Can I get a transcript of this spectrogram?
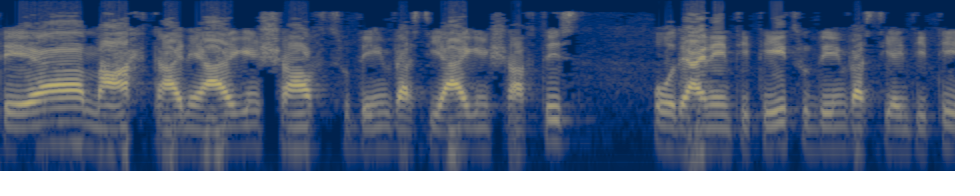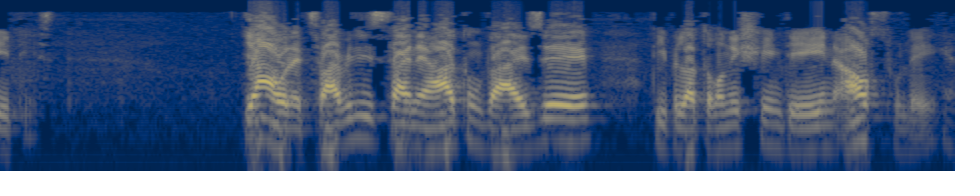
der macht eine Eigenschaft zu dem, was die Eigenschaft ist, oder eine Entität zu dem, was die Entität ist. Ja, ohne Zweifel ist es eine Art und Weise, die platonischen Ideen auszulegen.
